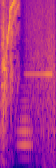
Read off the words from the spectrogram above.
podcast.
